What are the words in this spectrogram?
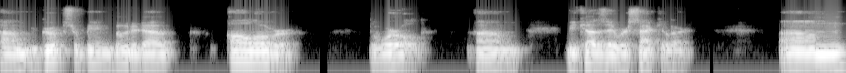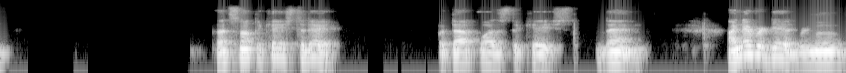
um, groups were being booted out all over the world um, because they were secular. Um, that's not the case today, but that was the case then. I never did remove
